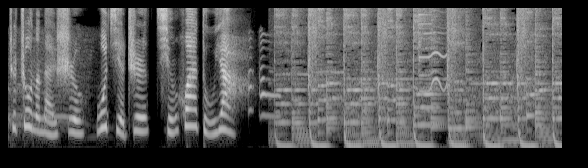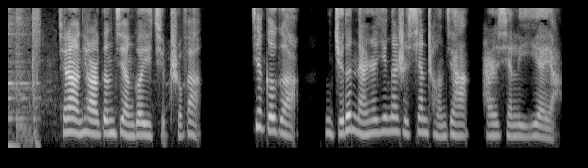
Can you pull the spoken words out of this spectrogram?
这中的乃是无解之情花毒呀！前两天跟建哥一起吃饭，建哥哥，你觉得男人应该是先成家还是先立业呀？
